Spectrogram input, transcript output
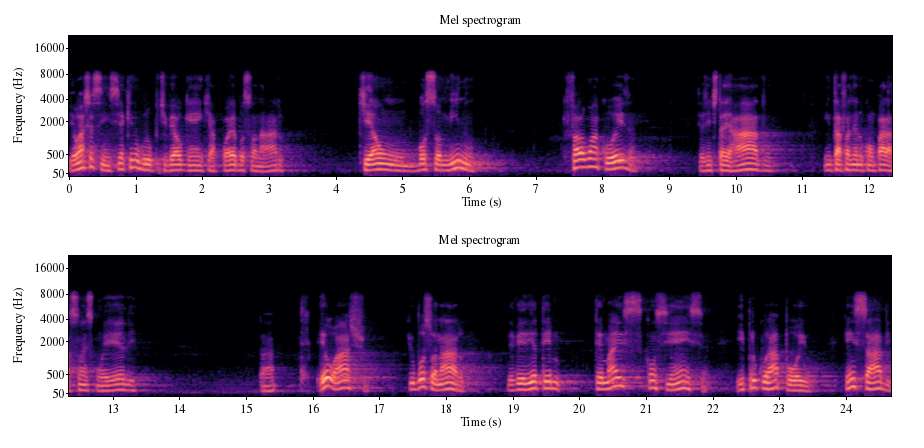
Eu acho assim, se aqui no grupo tiver alguém que apoia Bolsonaro, que é um bolsomino, que fala alguma coisa, se a gente está errado, em estar tá fazendo comparações com ele, tá? Eu acho que o Bolsonaro deveria ter, ter mais consciência e procurar apoio. Quem sabe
